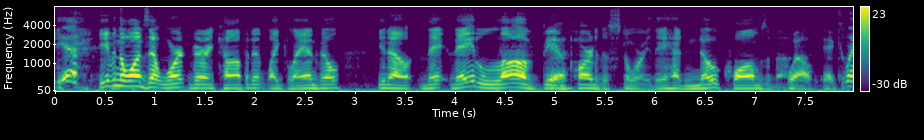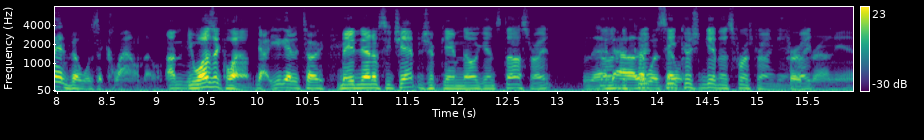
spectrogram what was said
yeah. Even the ones that weren't very competent, like Glanville, you know, they they loved being Yeah. part of the story. They had no qualms about it. Well, yeah, Glanville was a clown, though. I'm, He was a clown. No, you got to talk Made an NFC Championship game though against us, right? No, The- no, the that was- St. that- Cushion gave him his first round game, first right? round. Yeah.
